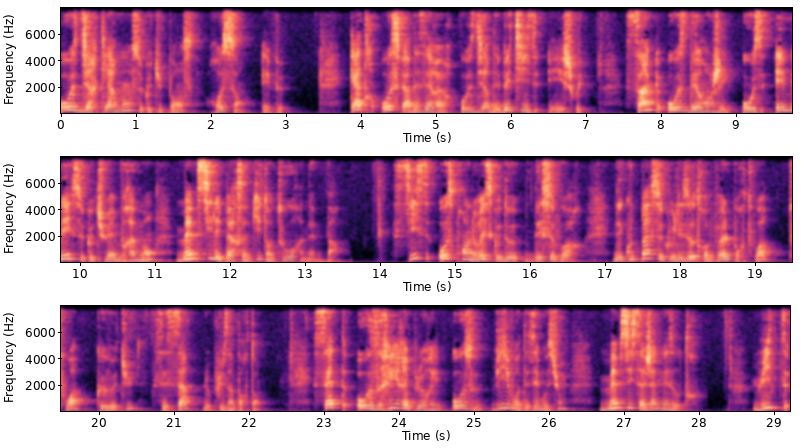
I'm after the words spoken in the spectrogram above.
Ose dire clairement ce que tu penses, ressens et veux. 4. Ose faire des erreurs, ose dire des bêtises et échouer. 5. Ose déranger, ose aimer ce que tu aimes vraiment, même si les personnes qui t'entourent n'aiment pas. 6. Ose prendre le risque de décevoir. N'écoute pas ce que les autres veulent pour toi, toi, que veux-tu? C'est ça le plus important. 7. Ose rire et pleurer, ose vivre tes émotions, même si ça gêne les autres. 8.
